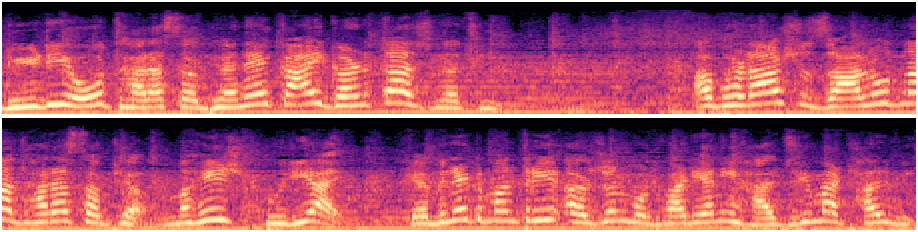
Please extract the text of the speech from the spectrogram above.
ડીડીઓ ધારાસભ્યને કાંઈ ગણતા જ નથી. અભડાશ ઝાલોદના ધારાસભ્ય મહેશ ભુરિયાએ કેબિનેટ મંત્રી અર્જુન મોઢવાડિયાની હાજરીમાં ઠાલવી.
